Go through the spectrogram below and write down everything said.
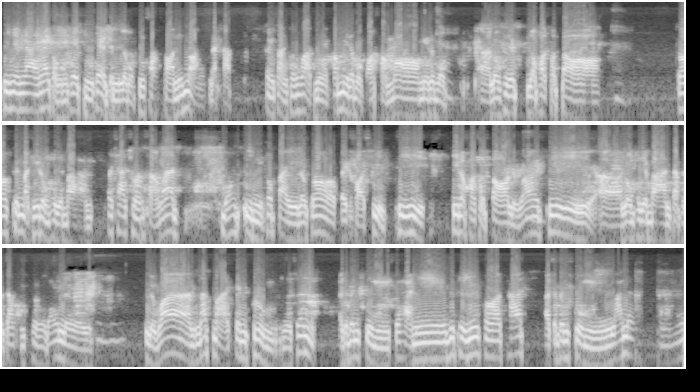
ที่ง่ายๆง่ายกว่ากรุงเทพกรุงเทพจะมีระบบที่ซับซ้อนนิดหน่อยนะครับ ในต่างจังหวัดเนี่ยเขามีระบบอสมมีระบบเอ่อโรงพยาบาลรพสตก็ขึ้นมาที่โรงพยาบาล ประชาชนสามารถ walk in เข้าไปแล้วก็ไปขอฉีดที่ที่รพสตหรือว่าที่เอ่อโรงพยาบาลแต่ประจำอำเภอได้เลย หรือว่านัดหมายเป็นกลุ่มอย่างเช่น อาจจะเป็นกลุ่มสถานีวิทยุโทรทัศน์ อาจจะเป็นกลุ่มร้านอาหาร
